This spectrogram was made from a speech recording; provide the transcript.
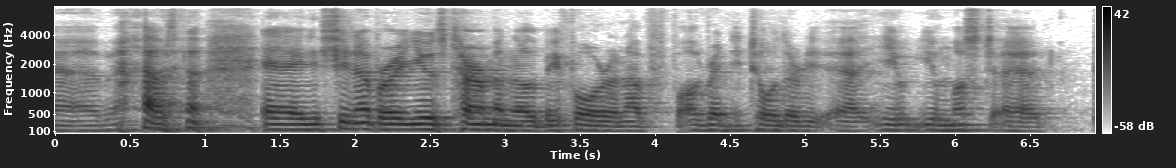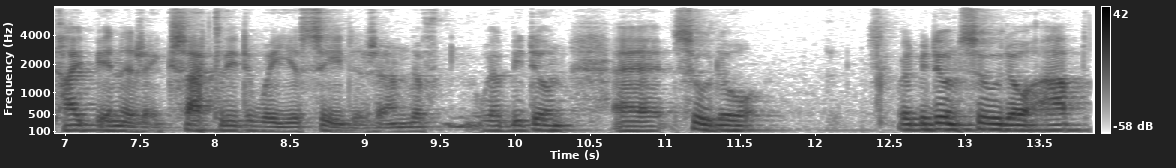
uh, uh, she never used terminal before and I've already told her uh, you, you must uh, type in it exactly the way you see it and we'll be doing sudo, we'll be doing sudo apt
